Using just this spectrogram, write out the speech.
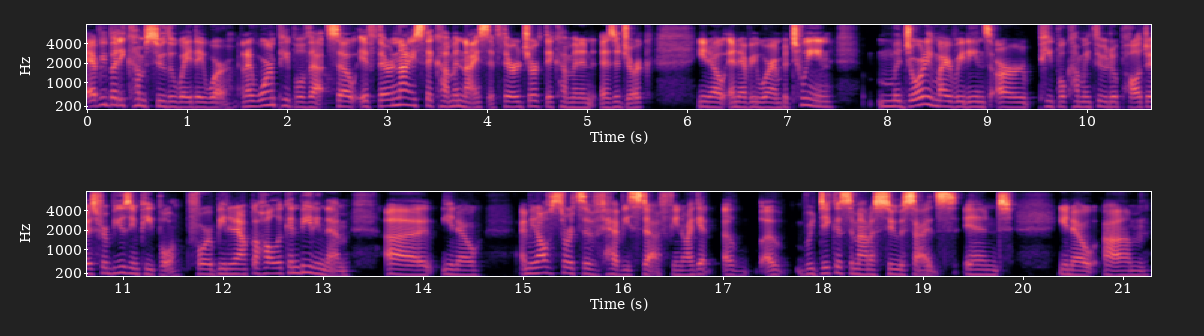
everybody comes through the way they were. And I warn people of that. So if they're nice, they come in nice. If they're a jerk, they come in as a jerk, you know, and everywhere in between. majority of my readings are people coming through to apologize for abusing people, for being an alcoholic and beating them. Uh, you know, I mean, all sorts of heavy stuff. You know, I get a, a ridiculous amount of suicides and, you know, um,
